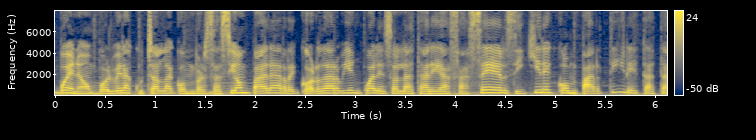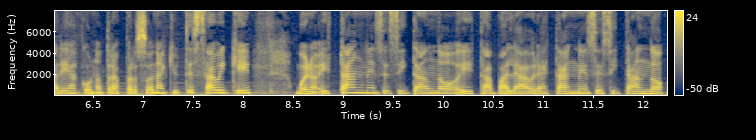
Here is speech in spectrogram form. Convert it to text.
bueno, volver a escuchar la conversación para recordar bien cuáles son las tareas a hacer, si quiere compartir estas tareas con otras personas que usted sabe que, bueno, están necesitando esta palabra, están necesitando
